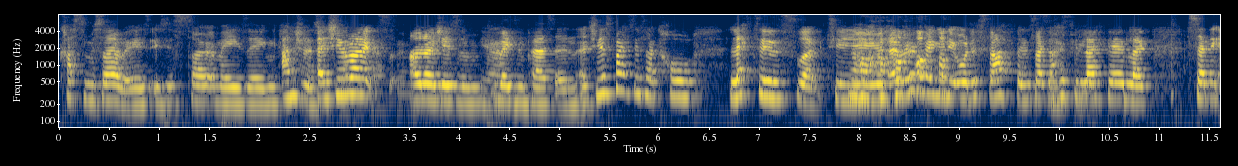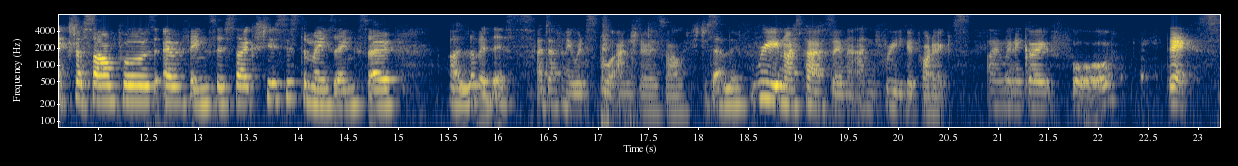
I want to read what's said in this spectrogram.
customer service is just so amazing. Angela's And she writes. I know she's an Yeah. amazing person, and she just writes this like whole letters like to you and everything when you order stuff, and it's like So I hope sweet. you like it, like sending extra samples, everything. So it's like she's just amazing. So I love it. This I definitely would support Angela as well. She's just Definitely. a really nice person and really good products. I'm gonna go for this,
